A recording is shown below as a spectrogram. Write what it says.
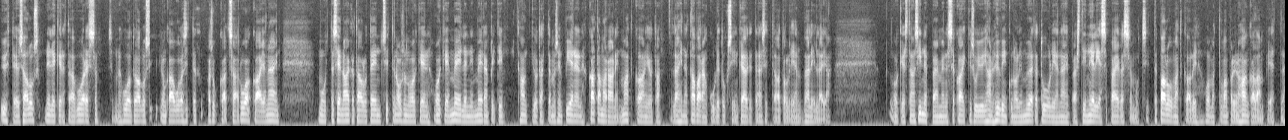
yhteysalus neljä kertaa vuodessa, semmoinen huoltoalus, jonka avulla sitten asukkaat saa ruokaa ja näin. Mutta sen aikataulut ei nyt sitten osunut oikein, oikein meille, niin meidän piti hankkiuta tämmöisen pienen katamaraanin matkaan, jota lähinnä tavaran kuljetuksiin käytetään sitten atollien välillä. Ja oikeastaan sinne päin mennessä kaikki sujui ihan hyvin, kun oli myötätuuli ja näin päästiin neljässä päivässä, mutta sitten paluumatka oli huomattavan paljon hankalampi, että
